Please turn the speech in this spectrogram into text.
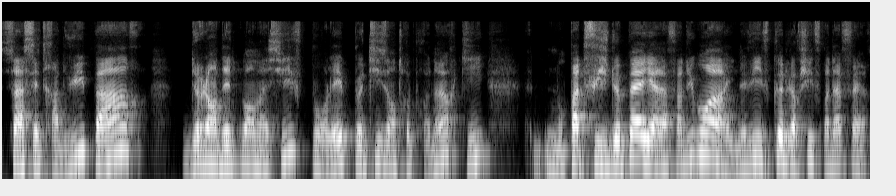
ça s'est traduit par de l'endettement massif pour les petits entrepreneurs qui n'ont pas de fiche de paye à la fin du mois. Ils ne vivent que de leur chiffre d'affaires.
